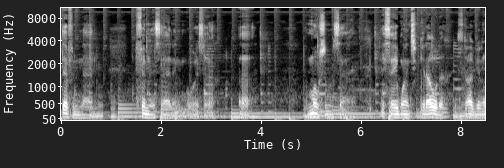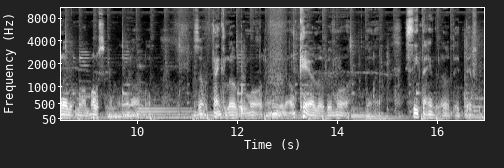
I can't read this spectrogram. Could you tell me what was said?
definitely not feminine side anymore. It's a emotional side. They say once you get older, you start getting a little bit more emotional. You know, so think a little bit more. You know, care a little bit more. You know, see things a little bit different.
